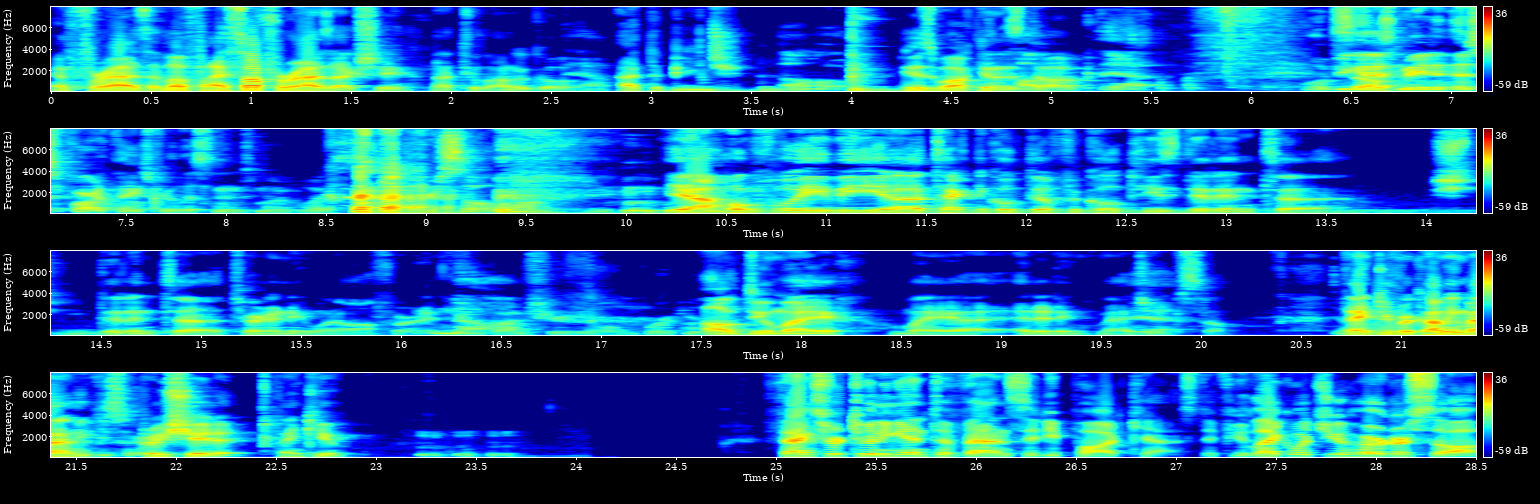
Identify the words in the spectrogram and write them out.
and Faraz. I love. I saw Faraz actually not too long ago Yeah. at the beach. Oh. He was walking his Oh, dog. Yeah. Well, if you So- guys made it this far, thanks for listening to my voice for so long. yeah, hopefully the uh, technical difficulties didn't uh, sh- didn't uh, turn anyone off or anything. No, but I'm sure you'll work your. I'll do my my uh, editing magic. Yeah. So, thank you for coming, man. Thank you, sir. Appreciate it. Thank you. Thanks for tuning in to Van City Podcast. If you like what you heard or saw,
